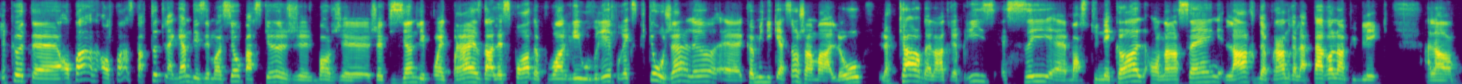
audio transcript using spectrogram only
écoute, euh, on, passe, par toute la gamme des émotions parce que je, bon, visionne les points de presse dans l'espoir de pouvoir réouvrir pour expliquer aux gens, là, euh, communication Jean Malo, le cœur de l'entreprise, c'est bon, une école, on enseigne l'art de prendre la parole en public. Alors,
